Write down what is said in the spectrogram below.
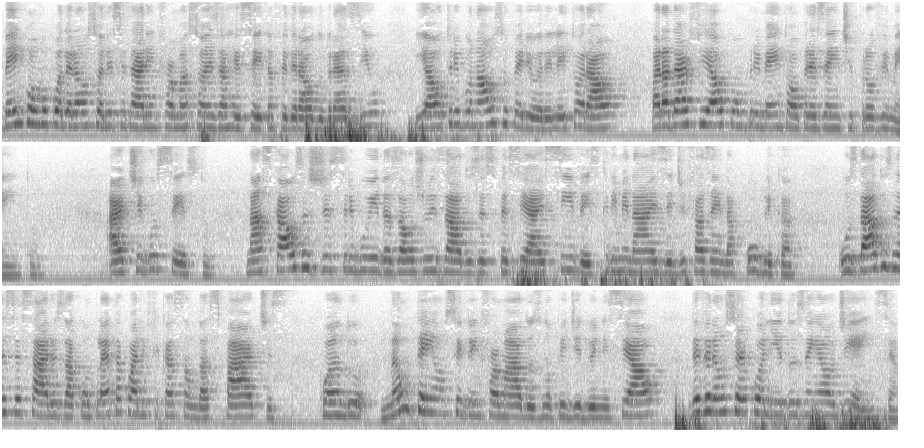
bem como poderão solicitar informações à Receita Federal do Brasil e ao Tribunal Superior Eleitoral para dar fiel cumprimento ao presente provimento. Artigo 6 nas causas distribuídas aos juizados especiais cíveis, criminais e de fazenda pública, os dados necessários à completa qualificação das partes, quando não tenham sido informados no pedido inicial, deverão ser colhidos em audiência.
